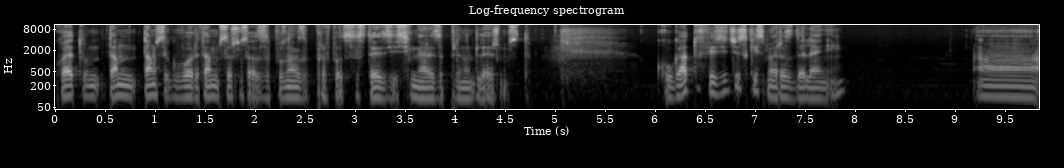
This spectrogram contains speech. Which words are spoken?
което там, там се говори, там всъщност аз запознах за първ път с тези сигнали за принадлежност. Когато физически сме разделени, а,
